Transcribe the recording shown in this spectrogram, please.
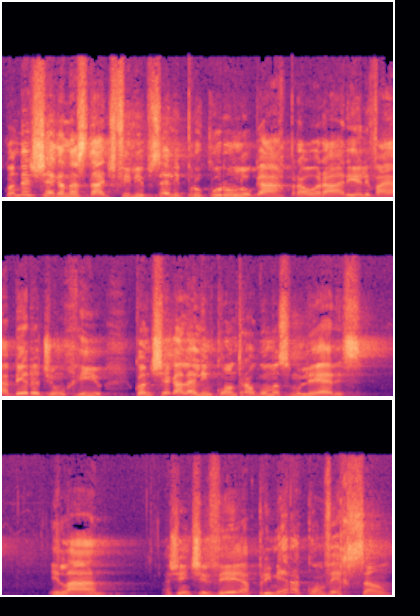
Quando ele chega na cidade de Filipos, ele procura um lugar para orar e ele vai à beira de um rio. Quando chega lá, ele encontra algumas mulheres. E lá a gente vê a primeira conversão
